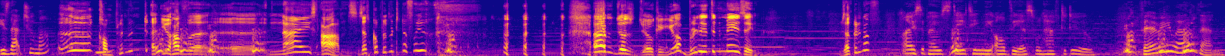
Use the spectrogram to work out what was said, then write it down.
Is that too much? Uh, compliment? Uh, you have uh, uh, nice arms. Is that compliment enough for you? I'm just joking. You're brilliant and amazing. Is that good enough? I suppose stating the obvious will have to do. Very well then.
